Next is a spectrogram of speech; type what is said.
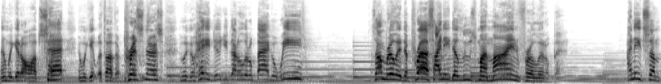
Then we get all upset and we get with other prisoners and we go, hey, dude, you got a little bag of weed? Because I'm really depressed. I need to lose my mind for a little bit. I need some,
